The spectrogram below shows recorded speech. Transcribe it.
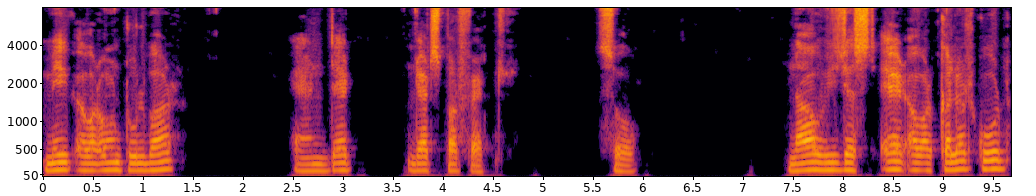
make our own toolbar. And that that's perfect. So now we just add our color code.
